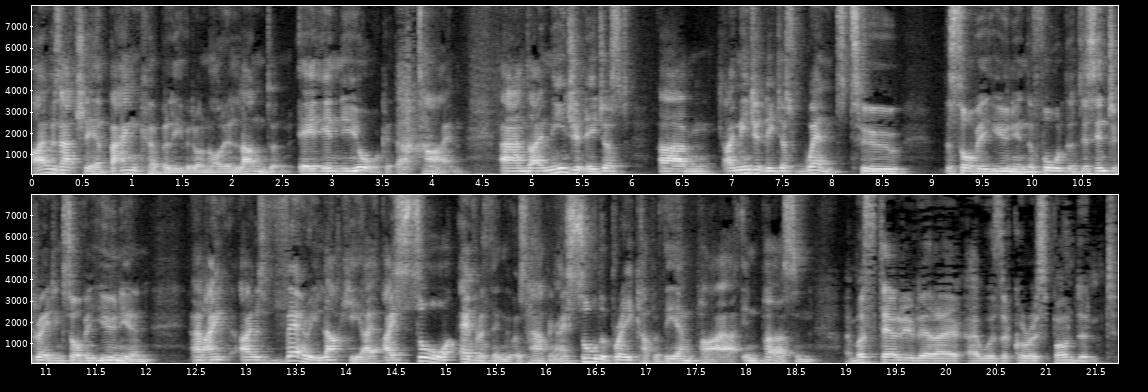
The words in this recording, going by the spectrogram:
I was actually a banker, believe it or not, in London, in New York at that time, and I immediately just, um, I immediately just went to the Soviet Union, the fall, the disintegrating Soviet Union, and I, I was very lucky. I, I saw everything that was happening. I saw the breakup of the empire in person. I must tell you that I, I was a correspondent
